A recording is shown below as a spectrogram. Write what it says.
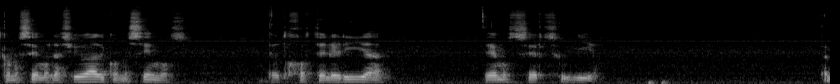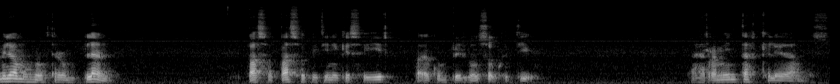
conocemos la ciudad, conocemos de hostelería, debemos ser su guía. También le vamos a mostrar un plan, paso a paso que tiene que seguir para cumplir con su objetivo, las herramientas que le damos.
